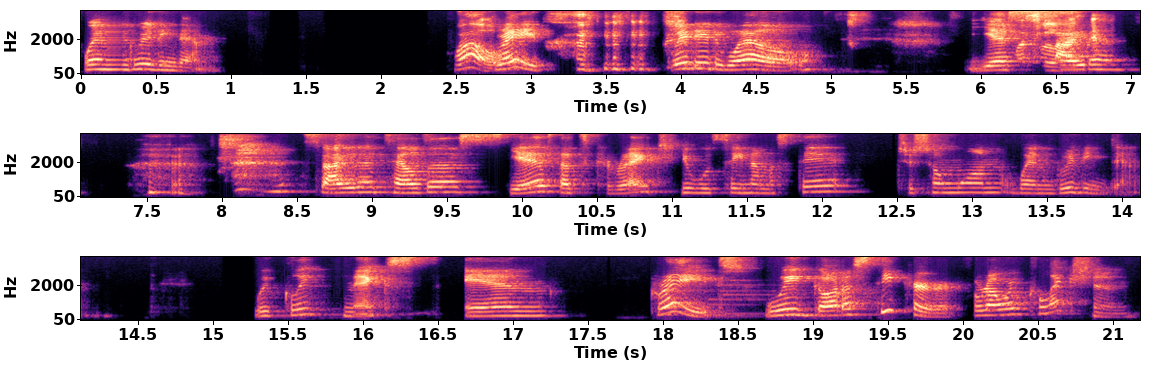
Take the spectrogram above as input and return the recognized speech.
When greeting them. Wow. Great. we did well. Yes, Saida. Saida tells us, yes, that's correct. You would say namaste to someone when greeting them. We click next and great, we got a sticker for our collection.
